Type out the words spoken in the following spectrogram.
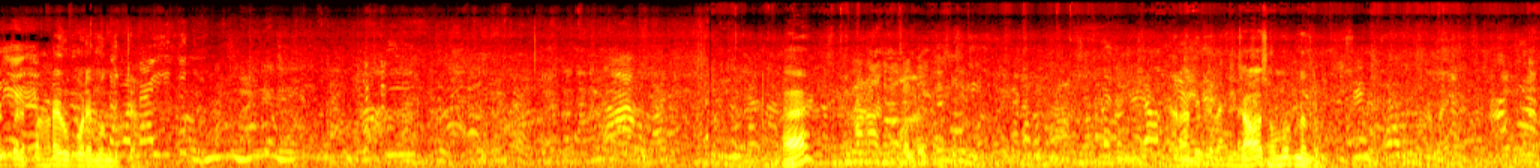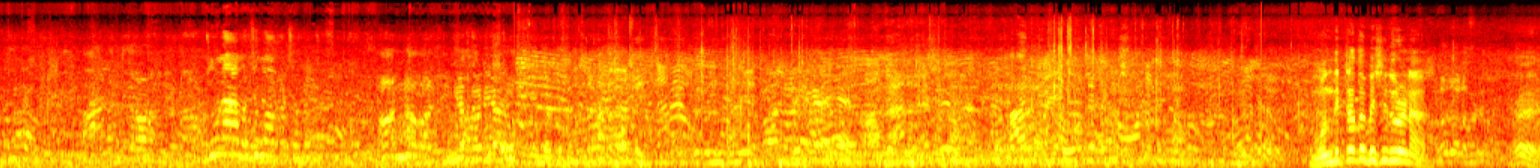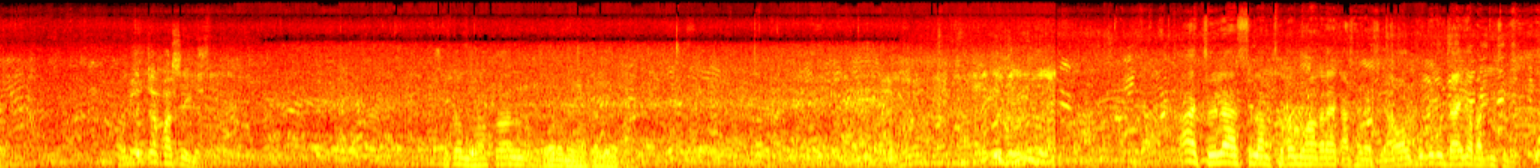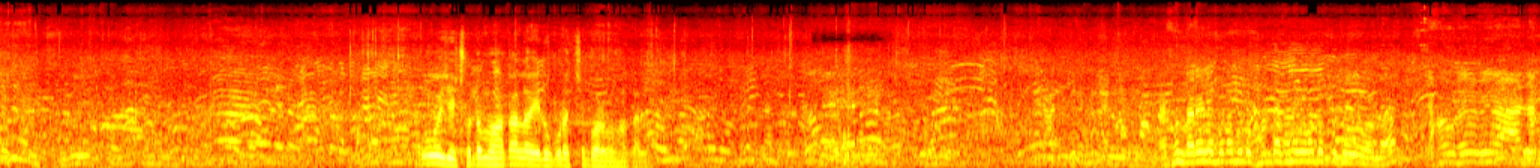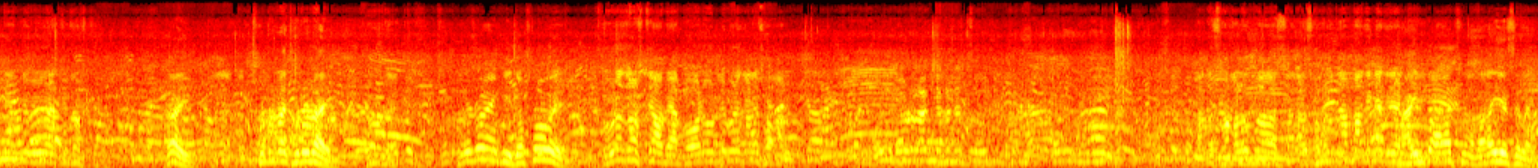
একবারে পাহাড়ের উপরে মন্দিরটা। হ্যাঁ? যাওয়া সম্ভব না তো। মন্দিরটা তো বেশি দূরে না? হ্যাঁ। মন্দিরটা পাশেই। ছোট মহাকাল, বড় মহাকাল চলে আসছিলাম ছোট মহাকালের কাছাকাছি। আর অল্পটুকু জায়গা বাকি ছিল। ওই যে ছোট মহাকাল এর উপর হচ্ছে বড় মহাকাল এখন দাঁড়ালে মোটামুটি ঘণ্টা খানেকের মতো পৌঁছে যাব আমরা। এখন তাই? ছোটটাই ছোটটাই। ছোটটা একই দশটা হবে? ওটা দশটা হবে আর বড় উঠলে পরে কালে সকাল। সকালেও সকাল সকালে নামবা কিনা লাইন তো আগাচ্ছে না দাঁড়াই আছে লাইন।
